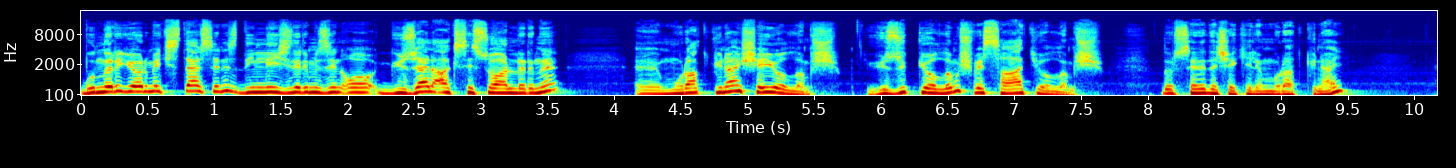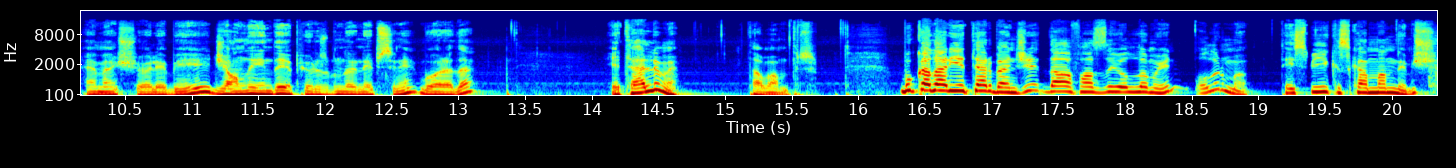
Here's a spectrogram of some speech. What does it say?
Bunları görmek isterseniz dinleyicilerimizin o güzel aksesuarlarını e, Murat Günay şey yollamış. Yüzük yollamış ve saat yollamış. Dur seni de çekelim Murat Günay. Hemen şöyle bir canlı yayında yapıyoruz bunların hepsini bu arada. Yeterli mi? Tamamdır. Bu kadar yeter bence. Daha fazla yollamayın. Olur mu? Tesbihi kıskanmam demiş.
